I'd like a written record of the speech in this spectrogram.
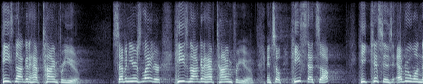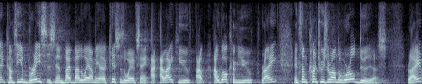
He's not going to have time for you. Seven years later, he's not going to have time for you. And so he sets up he kisses everyone that comes. He embraces him. By, by the way, I mean, a kiss is a way of saying, I, I like you, I, I, welcome you, right? And some countries around the world do this, right?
